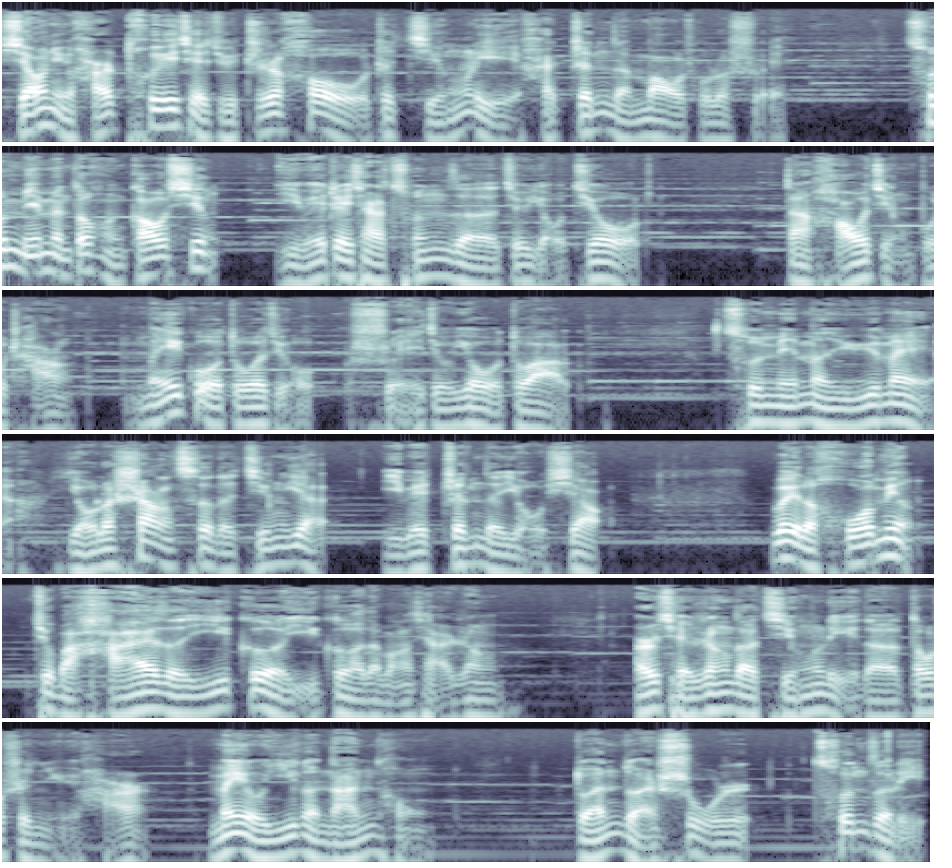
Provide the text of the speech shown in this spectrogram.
小女孩推下去之后，这井里还真的冒出了水，村民们都很高兴。以为这下村子就有救了，但好景不长，没过多久，水就又断了。村民们愚昧啊，有了上次的经验，以为真的有效，为了活命，就把孩子一个一个的往下扔，而且扔到井里的都是女孩，没有一个男童。短短数日，村子里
